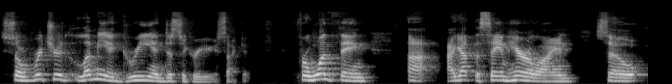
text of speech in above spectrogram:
so richard let me agree and disagree a second for one thing uh, I got the same hairline. So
